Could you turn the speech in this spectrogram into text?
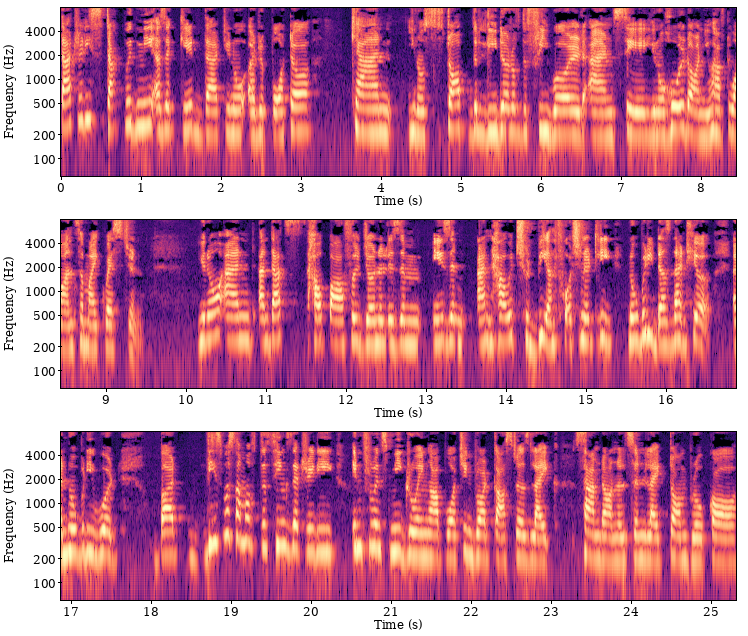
that really stuck with me as a kid that you know a reporter can you know stop the leader of the free world and say you know hold on you have to answer my question. You know and and that's how powerful journalism is and and how it should be. Unfortunately nobody does that here and nobody would. But these were some of the things that really influenced me growing up watching broadcasters like sam donaldson like tom brokaw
